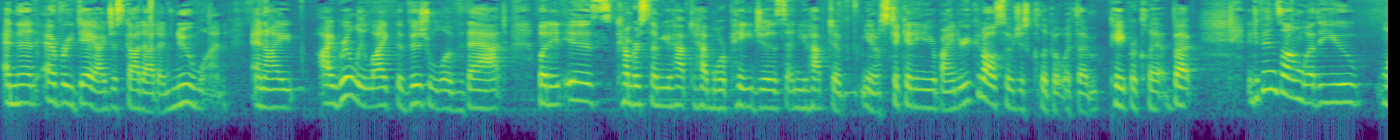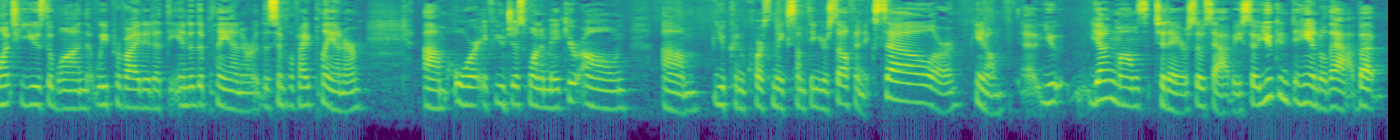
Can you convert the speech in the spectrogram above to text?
And then every day I just got out a new one. And I, I really like the visual of that, but it is cumbersome. You have to have more pages and you have to, you know, stick it in your binder. You could also just clip it with a paper clip, but it depends on whether you want to use the one that we provided at the end of the planner, the simplified planner. Um, or if you just want to make your own, um, you can, of course, make something yourself in Excel, or you know, uh, you young moms today are so savvy, so you can handle that. But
